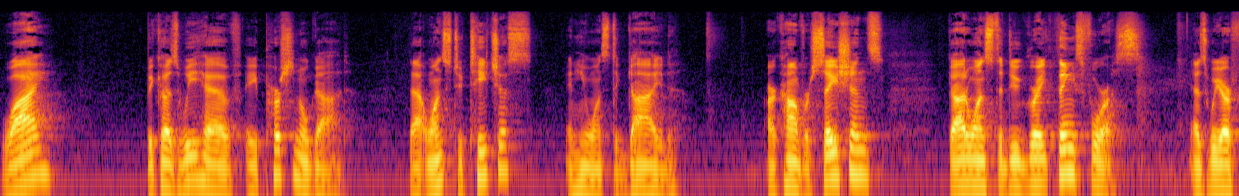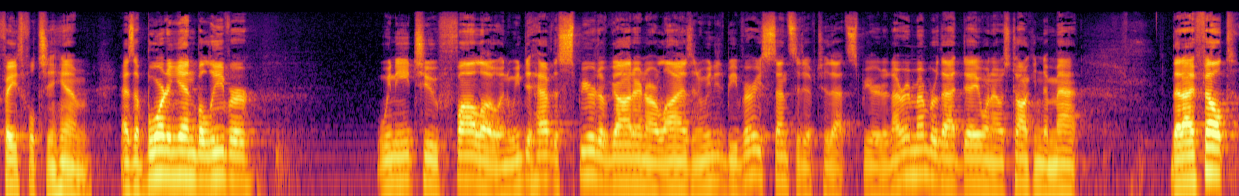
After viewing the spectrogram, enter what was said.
Why? Because we have a personal God that wants to teach us and He wants to guide our conversations. God wants to do great things for us as we are faithful to Him. As a born again believer, we need to follow and we need to have the Spirit of God in our lives, and we need to be very sensitive to that Spirit. And I remember that day when I was talking to Matt that I felt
